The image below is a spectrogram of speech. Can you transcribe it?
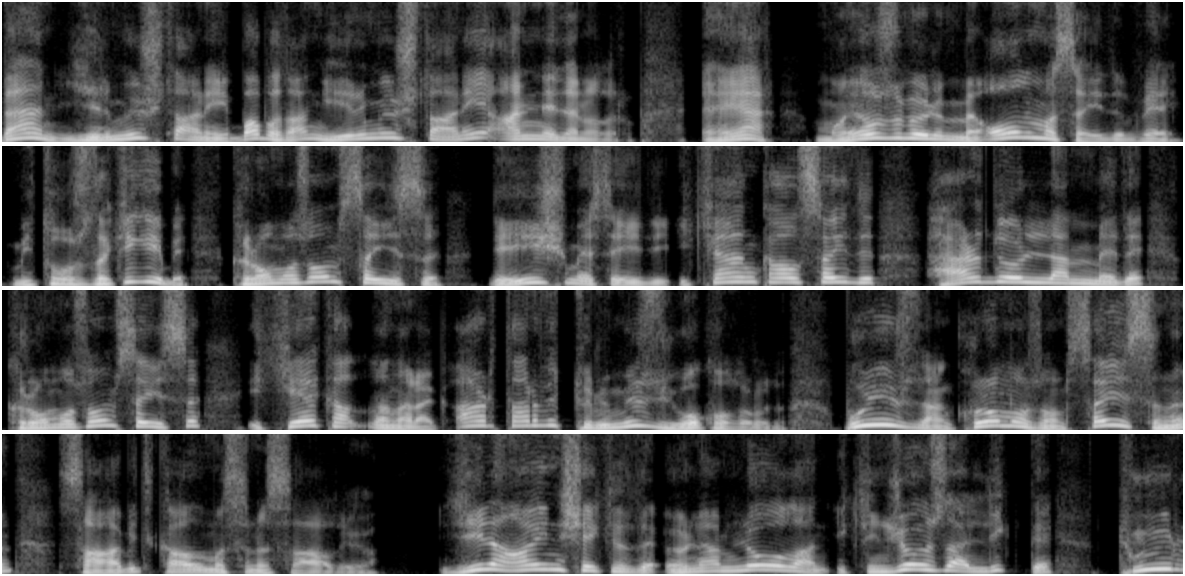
Ben 23 taneyi babadan 23 taneyi anneden alırım. Eğer mayoz bölünme olmasaydı ve mitozdaki gibi kromozom sayısı değişmeseydi 2n kalsaydı her döllenmede kromozom sayısı 2'ye katlanarak artar ve türümüz yok olurdu. Bu yüzden kromozom sayısının sabit kalmasını sağlıyor. Yine aynı şekilde önemli olan ikinci özellik de tür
